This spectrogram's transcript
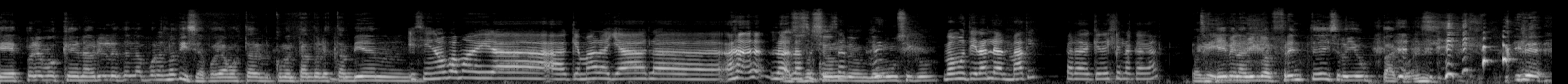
Que esperemos que en abril les den las buenas noticias. Podríamos estar comentándoles también Y si no, vamos a ir a, a quemar allá la, la, la, la de, de músicos Vamos a tirarle al Mati para que deje la cagada. para que Sí. queme la micro al frente y se lo lleve un paco. Y le-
